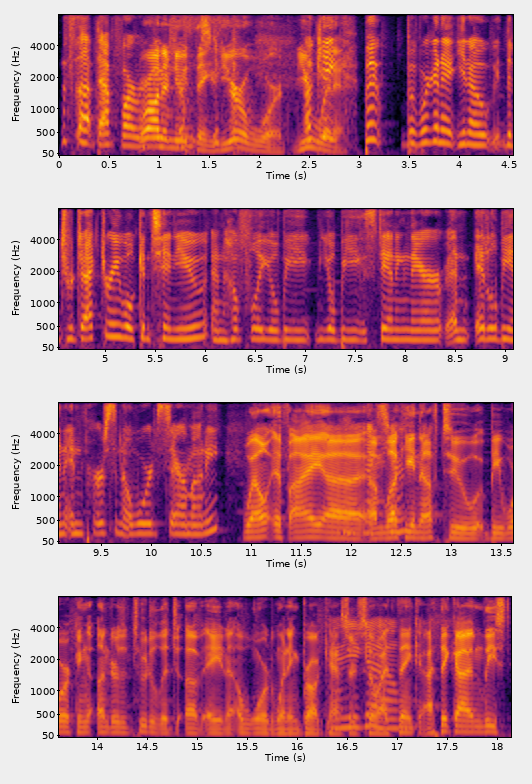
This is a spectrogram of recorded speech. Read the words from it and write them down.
It's not that far. We're on a new thing. Your award. You okay, win it. but but we're gonna, you know, the trajectory will continue, and hopefully you'll be you'll be standing there, and it'll be an in person awards ceremony. Well, if I uh, I'm lucky enough to be working under the tutelage of an award-winning broadcaster, so I think I think I'm at least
